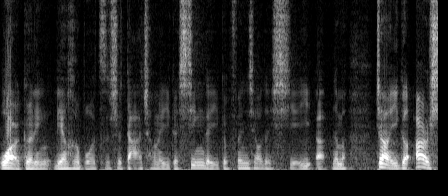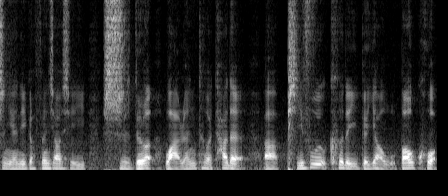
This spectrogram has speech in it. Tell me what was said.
沃尔格林联合博资是达成了一个新的一个分销的协议啊，那么这样一个二十年的一个分销协议，使得瓦伦特它的啊皮肤科的一个药物，包括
